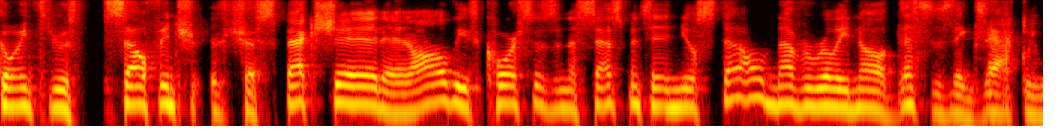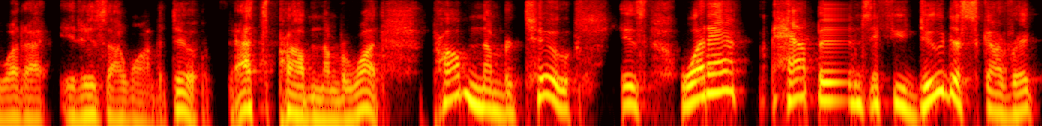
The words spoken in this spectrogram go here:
going through self introspection and all these courses and assessments, and you'll still never really know this is exactly what I, it is I want to do. That's problem number one. Problem number two is what ha- happens if you do discover it,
